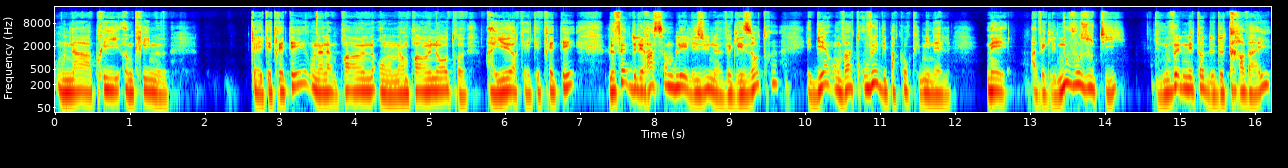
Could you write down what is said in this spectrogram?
on a appris un crime qui a été traité, on en prend un, on en prend un autre ailleurs qui a été traité. Le fait de les rassembler les unes avec les autres, eh bien, on va trouver des parcours criminels mais avec les nouveaux outils, de nouvelles méthodes de travail,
